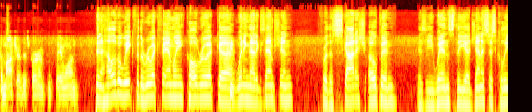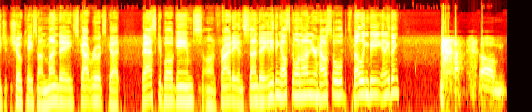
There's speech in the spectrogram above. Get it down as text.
the mantra of this program since day one. Been a hell of a week for the Rueck family. Cole Rueck uh, winning that exemption for the Scottish Open as he wins the uh, Genesis Collegiate Showcase on Monday. Scott Rueck's got basketball games on Friday and Sunday. Anything else going on in your household? Spelling bee? Anything? um,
